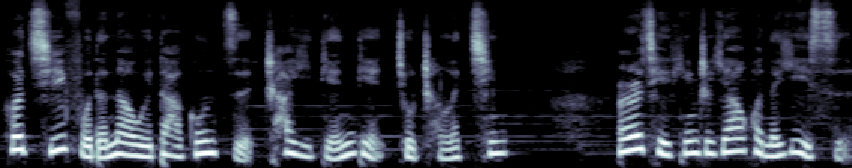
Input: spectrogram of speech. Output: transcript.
和齐府的那位大公子差一点点就成了亲，而且听着丫鬟的意思，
